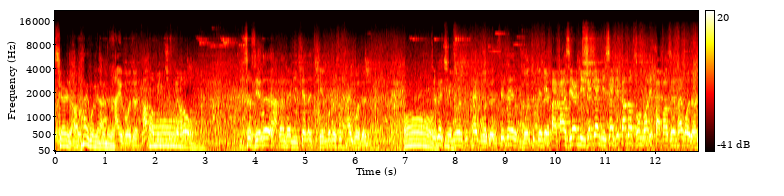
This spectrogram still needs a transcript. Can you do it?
仙人啊，泰国那边的人。泰国人。哦这些的，刚才你现在全部都是泰国人，哦，这个全部都是泰国人。现在我这边的百八仙，你现在你下去看到通通的百八仙泰国人，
